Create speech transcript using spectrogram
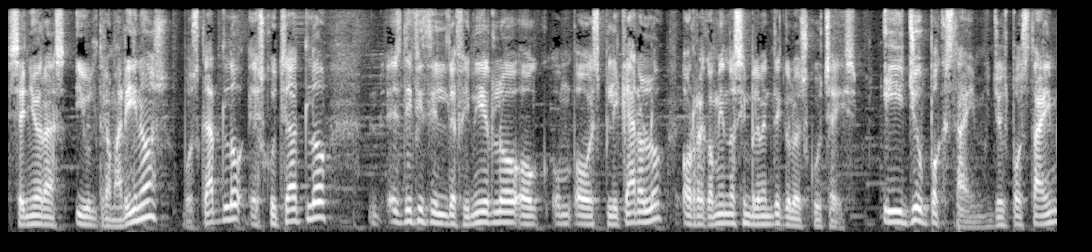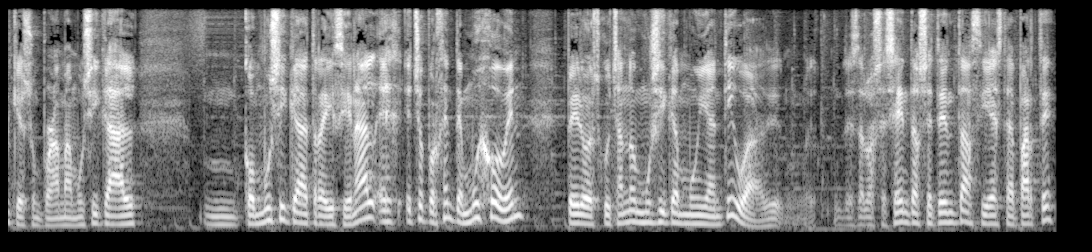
Señoras y Ultramarinos. Buscadlo, escuchadlo. Es difícil definirlo o, o, explicarlo. Os recomiendo simplemente que lo escuchéis. Y Jukebox Time. Jukebox Time, que es un programa musical con música tradicional, hecho por gente muy joven, pero escuchando música muy antigua, desde los 60 o 70 hacia esta parte,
